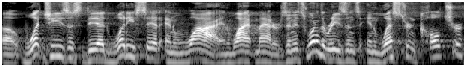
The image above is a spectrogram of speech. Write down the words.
uh, what Jesus did, what he said, and why, and why it matters. And it's one of the reasons in Western culture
